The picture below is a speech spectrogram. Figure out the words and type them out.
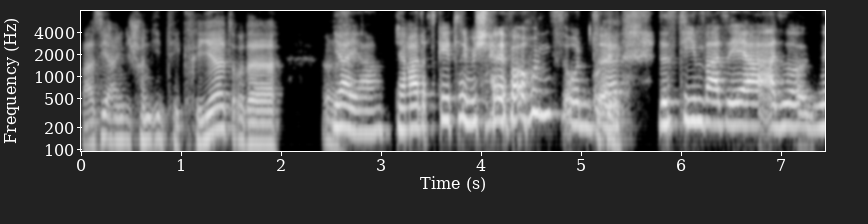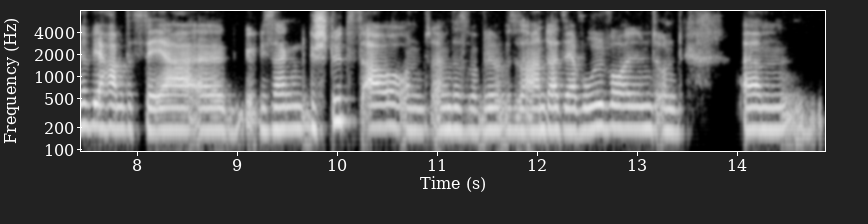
war sie eigentlich schon integriert oder? Äh ja, ja, ja, das geht ziemlich schnell bei uns und okay. äh, das Team war sehr, also ne, wir haben das sehr, äh, wie sagen, gestützt auch und ähm, das, wir waren da sehr wohlwollend und ähm,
